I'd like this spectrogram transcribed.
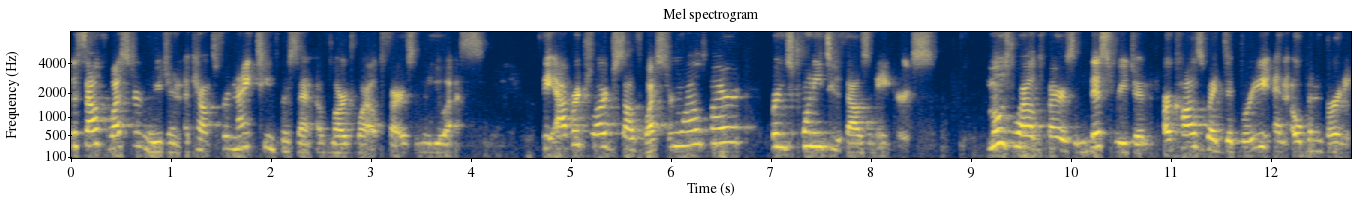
The Southwestern region accounts for 19% of large wildfires in the US. The average large Southwestern wildfire burns 22,000 acres. Most wildfires in this region are caused by debris and open burning.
